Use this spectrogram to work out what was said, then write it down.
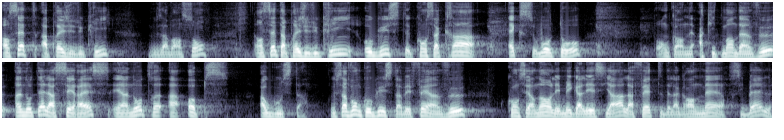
En 7 après Jésus-Christ, nous avançons, en 7 après Jésus-Christ, Auguste consacra ex voto donc en acquittement d'un vœu, un hôtel à Cérès et un autre à Ops, Augusta. Nous savons qu'Auguste avait fait un vœu concernant les Mégalésia, la fête de la Grande-Mère Cybèle,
